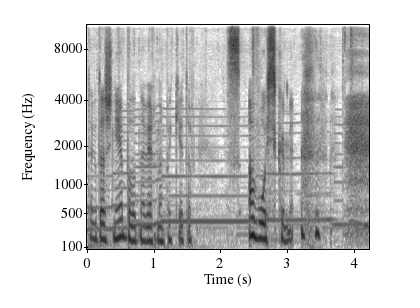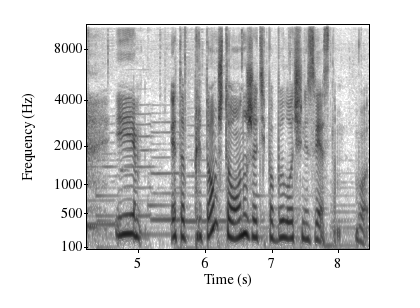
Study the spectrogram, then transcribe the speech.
Тогда же не было, наверное, пакетов. С авоськами. И это при том, что он уже типа был очень известным. Вот.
